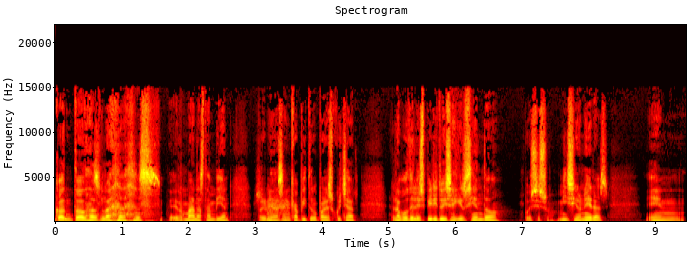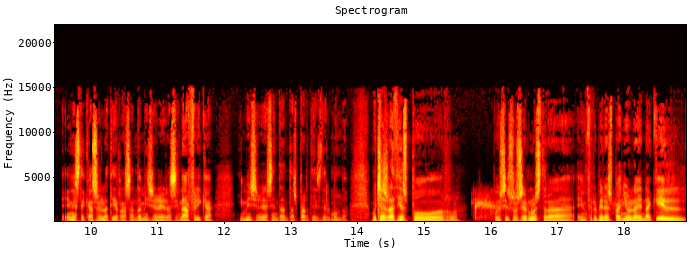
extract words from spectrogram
con todas las hermanas también reunidas en capítulo para escuchar la voz del Espíritu y seguir siendo, pues eso, misioneras en, en este caso en la Tierra Santa, misioneras en África y misioneras en tantas partes del mundo. Muchas gracias por, pues eso, ser nuestra enfermera española en aquel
